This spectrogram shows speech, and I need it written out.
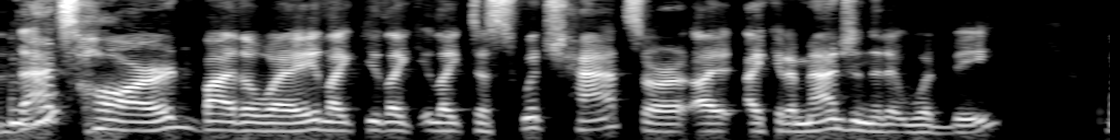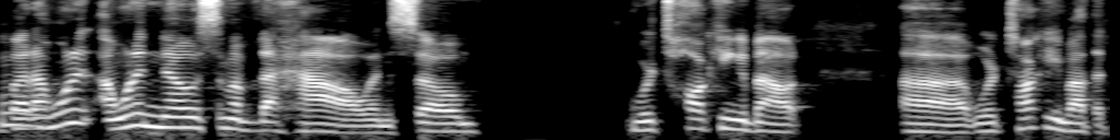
mm-hmm. that's mm-hmm. hard by the way like you like you like to switch hats or i i could imagine that it would be but I mm. want to I want to know some of the how. And so we're talking about uh, we're talking about the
